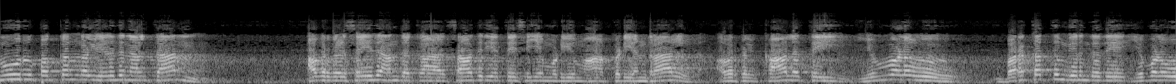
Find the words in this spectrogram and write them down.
நூறு பக்கங்கள் எழுதினால்தான் அவர்கள் செய்த அந்த சாதுரியத்தை செய்ய முடியும். அப்படி என்றால் அவர்கள் காலத்தை எவ்வளவு பறக்கத்தும் இருந்தது எவ்வளவு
